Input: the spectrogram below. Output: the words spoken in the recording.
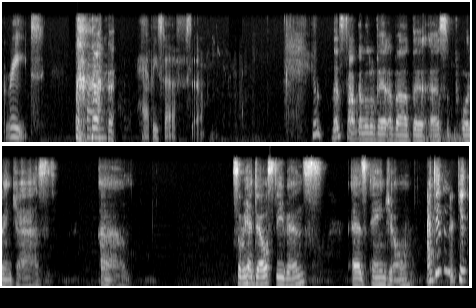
great, fun, happy stuff. So Let's talk a little bit about the uh, supporting cast. Um, so we had Darryl Stephens as Angel. I didn't Good. get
